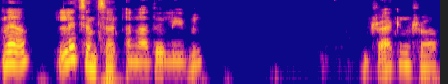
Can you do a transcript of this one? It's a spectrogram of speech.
now let's insert another label. Drag and drop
